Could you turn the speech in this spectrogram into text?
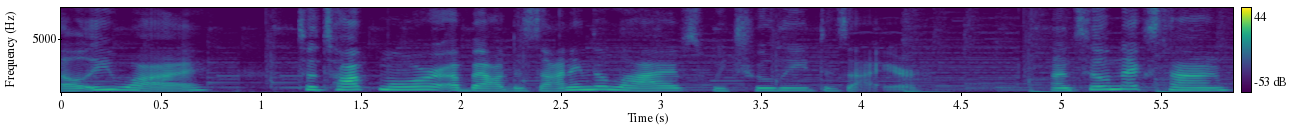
L E Y to talk more about designing the lives we truly desire. Until next time.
